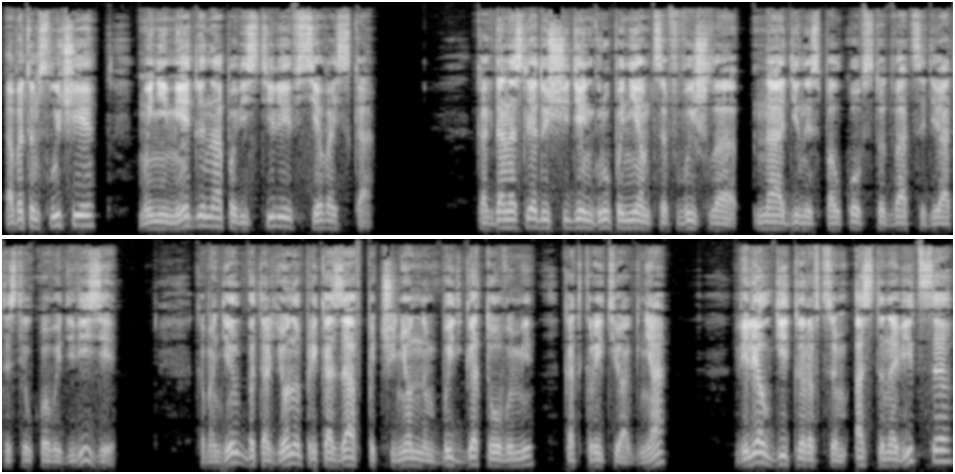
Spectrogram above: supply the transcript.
Об этом случае мы немедленно оповестили все войска. Когда на следующий день группа немцев вышла на один из полков 129-й стрелковой дивизии, командир батальона, приказав подчиненным быть готовыми к открытию огня, велел гитлеровцам остановиться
